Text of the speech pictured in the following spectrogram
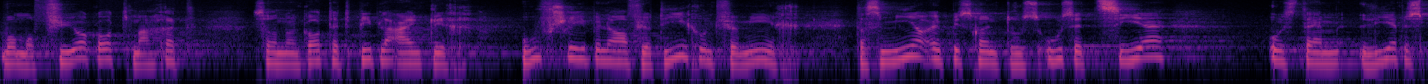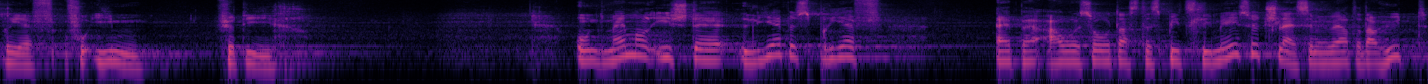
wo man für Gott macht, sondern Gott hat die Bibel eigentlich aufschreiben lassen für dich und für mich, dass wir etwas daraus herausziehen können, aus dem Liebesbrief von ihm für dich. Und manchmal ist der Liebesbrief eben auch so, dass das ein bisschen mehr lesen sollte. Wir werden da heute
